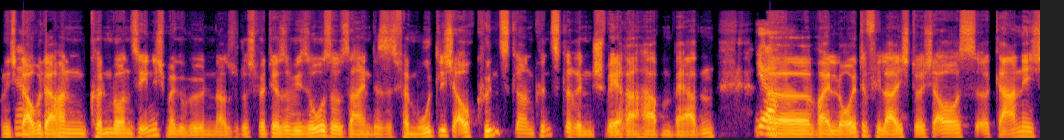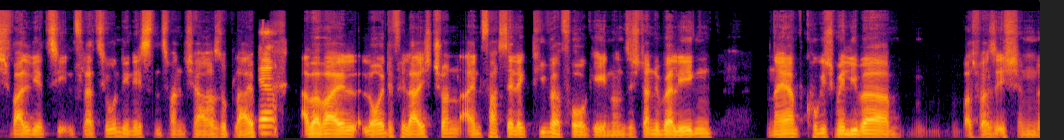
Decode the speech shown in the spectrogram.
Und ich ja. glaube, daran können wir uns eh nicht mehr gewöhnen. Also das wird ja sowieso so sein, dass es vermutlich auch Künstler und Künstlerinnen schwerer haben werden, ja. äh, weil Leute vielleicht durchaus äh, gar nicht, weil jetzt die Inflation die nächsten 20 Jahre so bleibt, ja. aber weil Leute vielleicht schon einfach selektiver vorgehen und sich dann überlegen, naja, gucke ich mir lieber, was weiß ich, einen,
